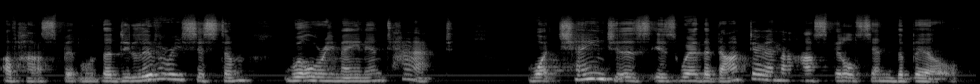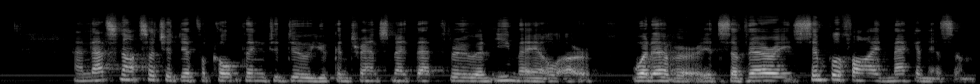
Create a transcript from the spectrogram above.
of hospital. The delivery system will remain intact. What changes is where the doctor and the hospital send the bill. And that's not such a difficult thing to do. You can transmit that through an email or whatever. It's a very simplified mechanism.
